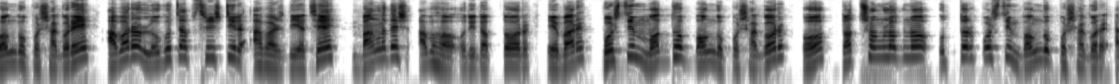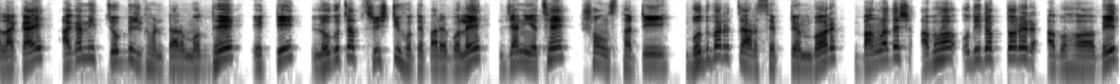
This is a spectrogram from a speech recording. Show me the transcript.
বঙ্গোপসাগরে আবারও লঘুচাপ সৃষ্টির আভাস দিয়েছে বাংলাদেশ আবহাওয়া অধিদপ্তর। এবার পশ্চিম মধ্য বঙ্গোপসাগর ও তৎসংলগ্ন উত্তর পশ্চিম বঙ্গোপসাগর এলাকায় আগামী চব্বিশ ঘণ্টার মধ্যে একটি লঘুচাপ সৃষ্টি হতে পারে বলে জানিয়েছে সংস্থাটি। বুধবার চার সেপ্টেম্বর বাংলাদেশ আবহাওয়া অধিদপ্তরের আবহাওয়াবিদ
